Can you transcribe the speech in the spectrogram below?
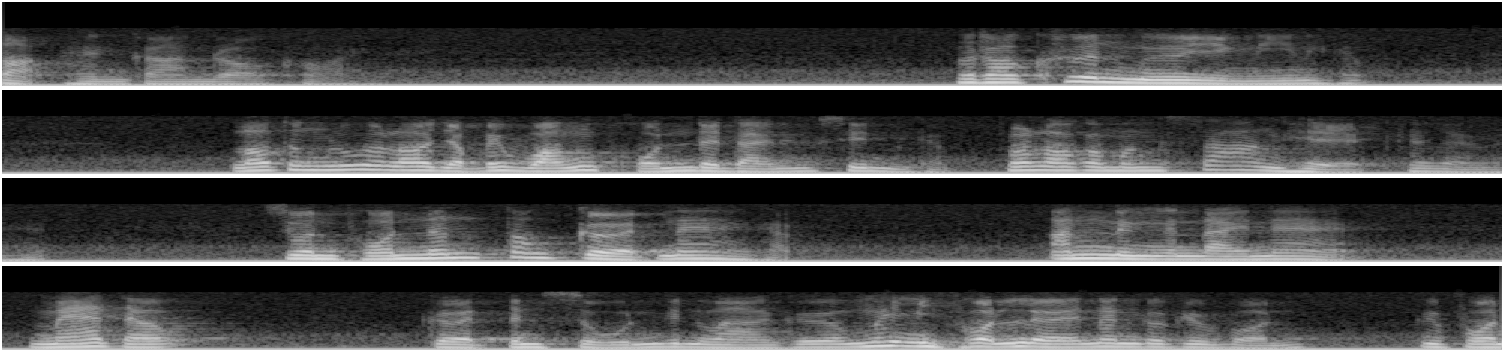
ปะแห่งการรอคอย เมื่อเราเคลื่อนมืออย่างนี้นะครับ เราต้องรู้ว่าเราอย่าไปหวังผลใดๆทั้งสิ้นครับ เพราะเรากำลังสร้างเหตุเข้าใจไหมครับส่วนผลนั้นต้องเกิดแน่ครับ อันหนึ่งอันใดแน่ แม้แต่เกิดเป็นศูนย์ขึ้นมาคือไม่มีผลเลย นั่นก็คือผล คือผล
